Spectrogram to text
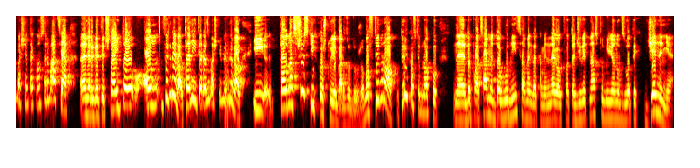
właśnie ta konserwacja energetyczna i to on wygrywał, ten interes właśnie wygrywał. I to nas wszystkich kosztuje bardzo dużo, bo w tym roku, tylko w tym roku dopłacamy do górnictwa węgla kamiennego kwotę 19 milionów złotych dziennie,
